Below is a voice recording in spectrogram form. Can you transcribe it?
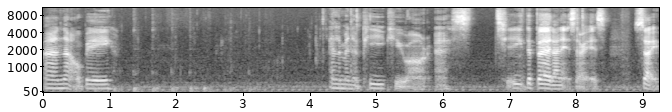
And that will be element of P, Q, R, S, T, the bird and it, there it is. So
